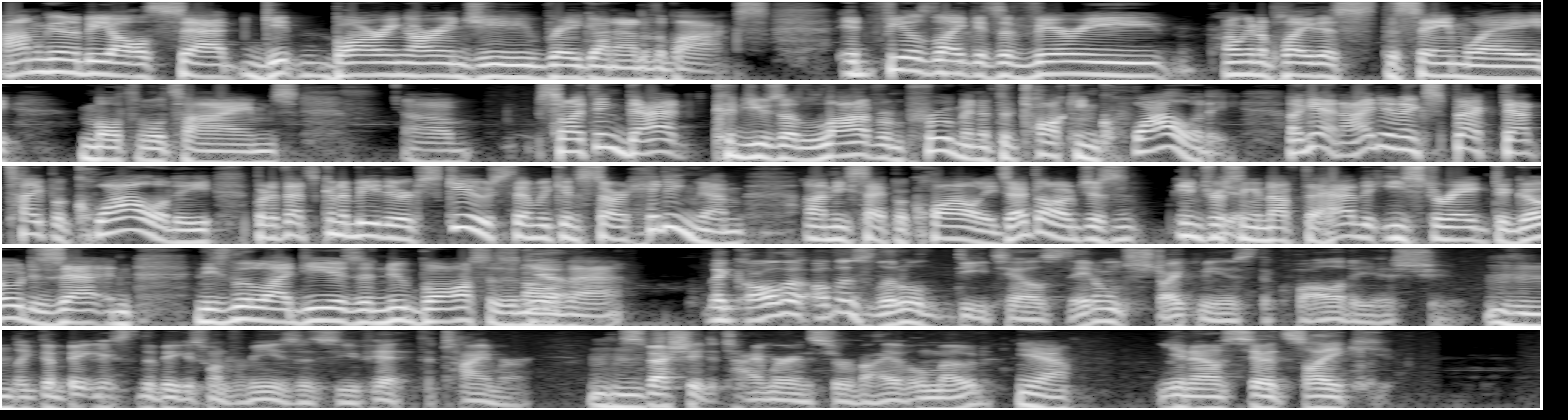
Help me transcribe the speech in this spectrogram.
I'm gonna be all set. Get barring RNG ray gun out of the box. It feels like it's a very. I'm gonna play this the same way multiple times. Uh, so I think that could use a lot of improvement if they're talking quality. Again, I didn't expect that type of quality, but if that's going to be their excuse, then we can start hitting them on these type of qualities. I thought it was just interesting enough to have the Easter egg to go to Zet and these little ideas and new bosses and Yeah. all that. Like all the all those little details, they don't strike me as the quality issue. Mm-hmm. Like the biggest the biggest one for me is is you've hit the timer, Mhm. especially the timer in survival mode. Yeah. You know, so it's like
